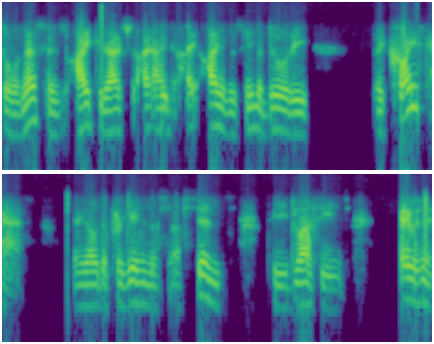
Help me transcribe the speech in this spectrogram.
So in essence, I could actually, I, I, I have the same ability that Christ has. You know, the forgiveness of sins, the blessings, everything.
